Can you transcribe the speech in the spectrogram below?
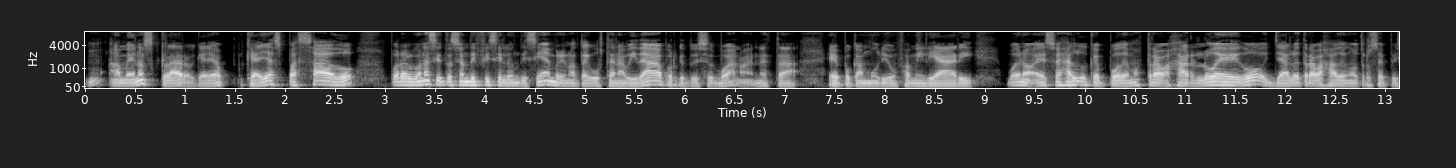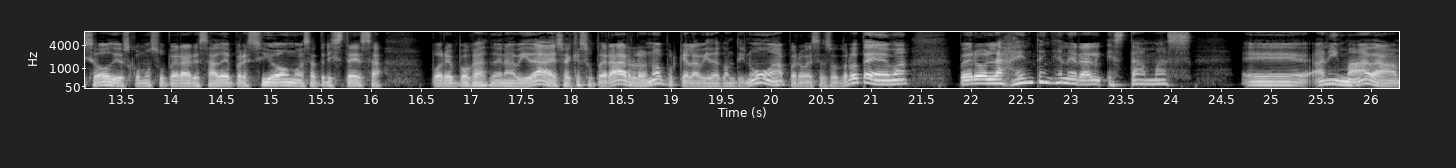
¿Mm? A menos, claro, que, haya, que hayas pasado por alguna situación difícil en diciembre y no te gusta Navidad porque tú dices, bueno, en esta época murió un familiar y bueno, eso es algo que podemos trabajar luego, ya lo he trabajado en otros episodios, cómo superar esa depresión o esa tristeza por épocas de Navidad. Eso hay que superarlo, ¿no? Porque la vida continúa, pero ese es otro tema. Pero la gente en general está más eh, animada,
